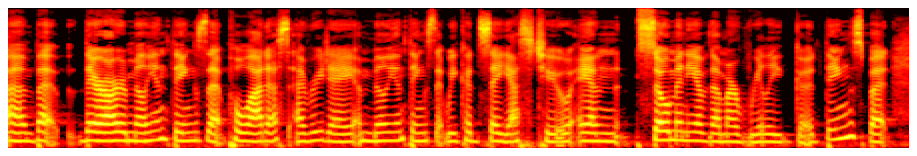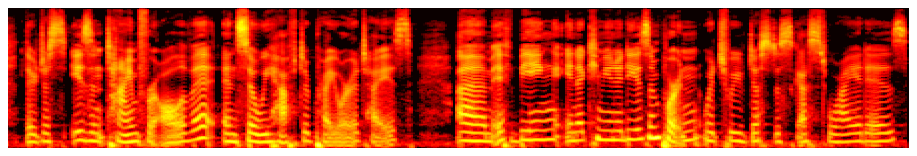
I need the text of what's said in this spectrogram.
um, but there are a million things that pull at us every day, a million things that we could say yes to, and so many of them are really good things, but there just isn't time for all of it, and so we have to prioritize. Um, if being in a community is important, which we've just discussed why it is,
